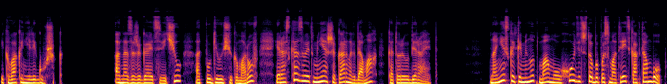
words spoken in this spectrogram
и кваканье лягушек. Она зажигает свечу, отпугивающую комаров, и рассказывает мне о шикарных домах, которые убирает. На несколько минут мама уходит, чтобы посмотреть, как там Боб.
